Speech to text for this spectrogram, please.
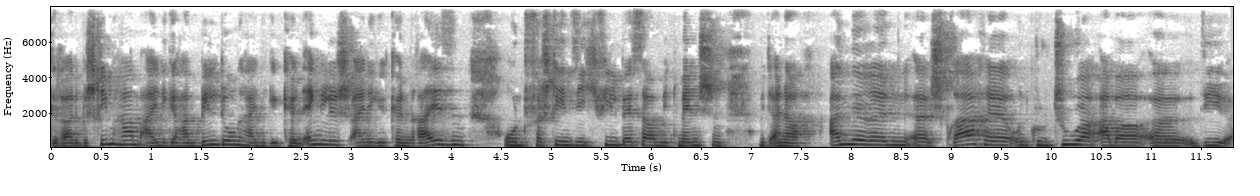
gerade beschrieben haben. Einige haben Bildung, einige können Englisch, einige können reisen und verstehen sich viel besser mit Menschen mit einer anderen äh, Sprache und Kultur, aber äh, die äh,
